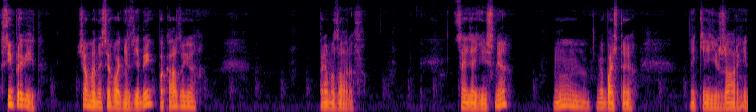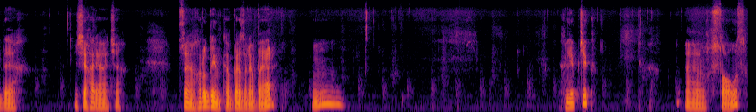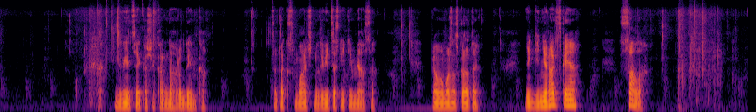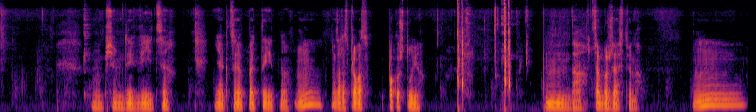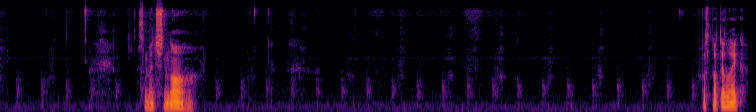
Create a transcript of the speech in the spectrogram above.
Всім привіт! Що в мене сьогодні з їди показую прямо зараз. Це яєчня. м ви бачите, який жар іде. І ще гаряча. Це грудинка без ребер. м Хлібчик. Е, соус. Дивіться, яка шикарна грудинка. Це так смачно. Дивіться, скільки м'яса. Прямо можна сказати, як генеральське сало. В общем, дивіться, як це апетитно. М, Зараз про вас покуштую. М, да, це божественно. Смачного. Поставте лайк.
